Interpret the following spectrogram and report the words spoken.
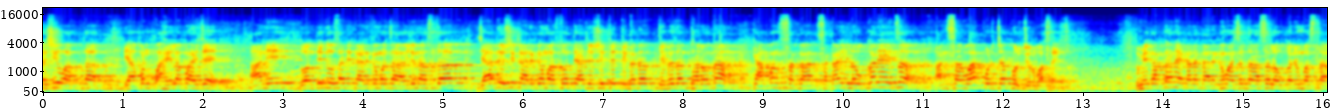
कशी वागतात हे आपण पाहायला पाहिजे. आणि दोन तीन दिवसांनी कार्यक्रमाचं आयोजन असतं. ज्या दिवशी कार्यक्रम असतो त्या दिवशी ते तिघ तिघजण ठरवतात की आपण सका सकाळी लवकर यायचं आणि सर्वात पुढच्या खुर्चीवर बसायचं. तुम्ही करता ना एखादा कार्यक्रम असेल तर असं लवकर येऊन बसता.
